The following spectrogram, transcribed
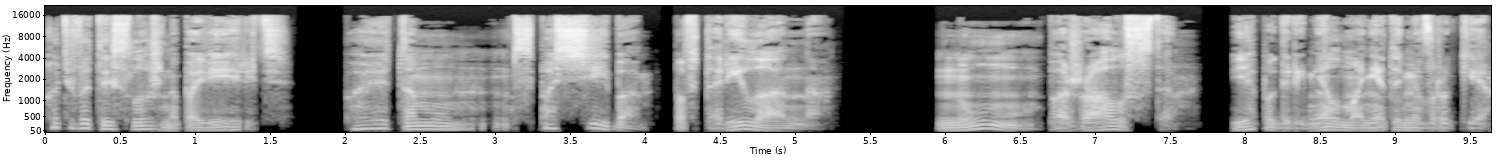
хоть в это и сложно поверить. Поэтому спасибо», — повторила она. «Ну, пожалуйста». Я погремел монетами в руке,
